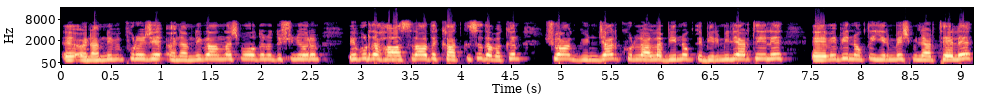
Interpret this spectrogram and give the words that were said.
e, önemli bir proje, önemli bir anlaşma olduğunu düşünüyorum ve burada hasılata katkısı da bakın şu an güncel kurlarla 1.1 milyar TL e, ve 1.25 milyar TL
